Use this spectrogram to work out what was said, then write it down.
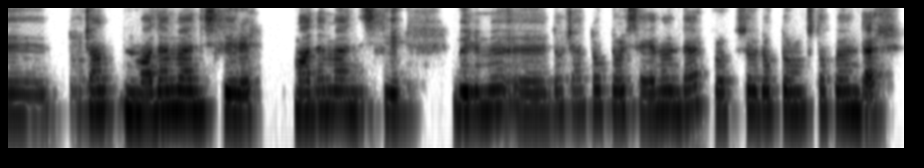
e, doçent maden mühendisleri, maden mühendisliği bölümü e, doçent doktor Seyhan Önder, profesör doktor Mustafa Önder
